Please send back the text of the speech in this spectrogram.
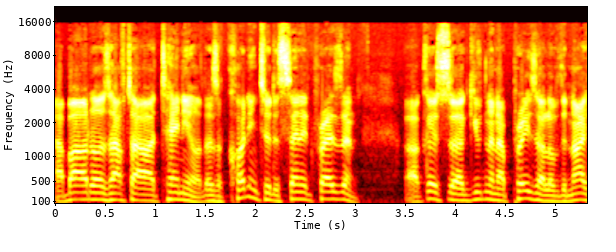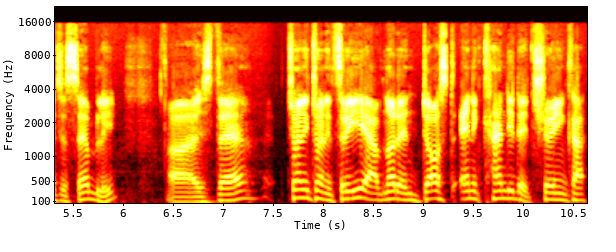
about us after our tenure. That's according to the Senate President. Because uh, giving an appraisal of the Night Assembly uh, is there. 2023, I have not endorsed any candidate. Soyinka,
